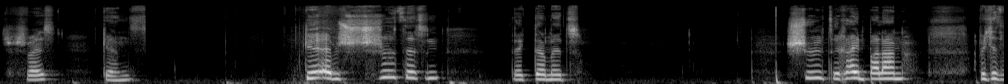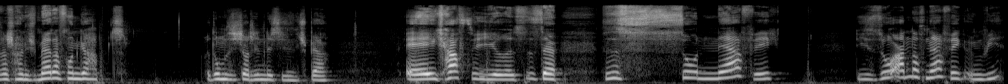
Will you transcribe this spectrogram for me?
Ich weiß, ganz gesessen. Weg damit. Schild reinballern. Habe ich jetzt wahrscheinlich mehr davon gehabt. Warum sich dorthin nicht diesen Sperr? Ey, ich hasse Iris. Das ist, ist so nervig. Die ist so anders nervig irgendwie.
